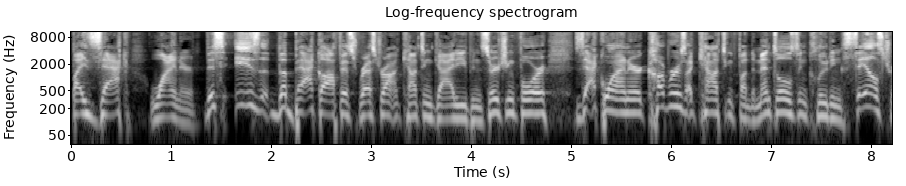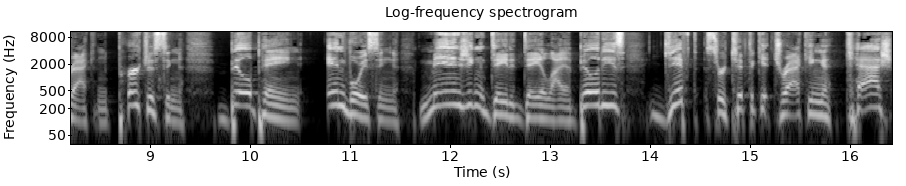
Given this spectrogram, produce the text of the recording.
by Zach Weiner. This is the back office restaurant accounting guide you've been searching for. Zach Weiner covers accounting fundamentals, including sales tracking, purchasing, bill paying, invoicing, managing day to day liabilities, gift certificate tracking, cash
